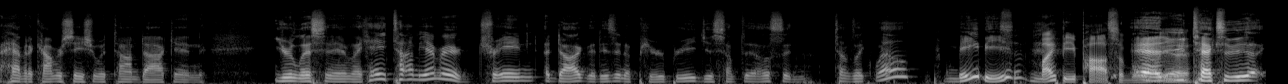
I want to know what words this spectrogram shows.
having a conversation with Tom Dock, and you're listening, like, "Hey Tom, you ever train a dog that isn't a pure breed, just something else?" And Tom's like, "Well, maybe." It might be possible. And yeah. you text me, like,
